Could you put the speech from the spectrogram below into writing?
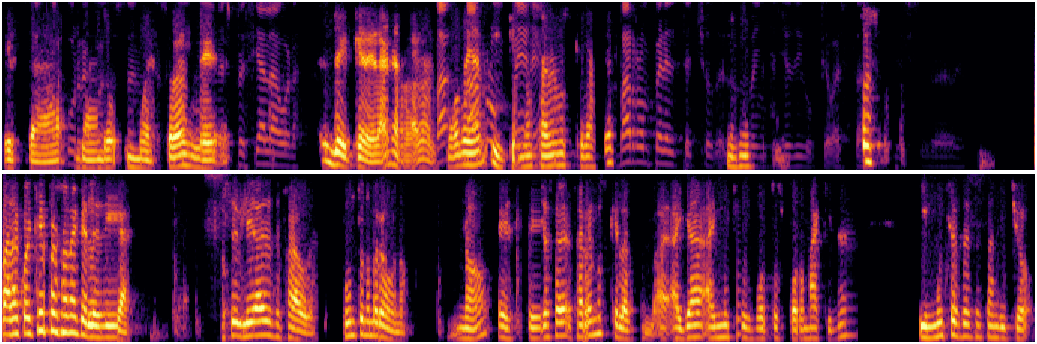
está dando muestras de, de querer agarrar al poder y que no ¿eh? sabemos qué va a hacer. Va a romper el techo de los 20, yo digo que va a estar pues, Para cualquier persona que les diga posibilidades de fraude, punto número uno, no, este, ya sabemos que las, allá hay muchos votos por máquina y muchas veces han dicho,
